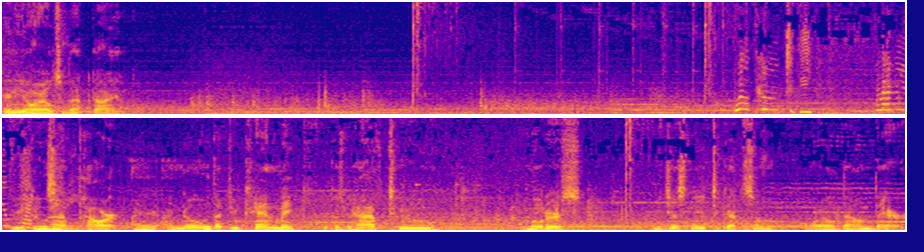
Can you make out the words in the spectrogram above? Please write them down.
any oil to that guy. Welcome to the You do have power. I, I know that you can make, because we have two motors. We just need to get some oil down there.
